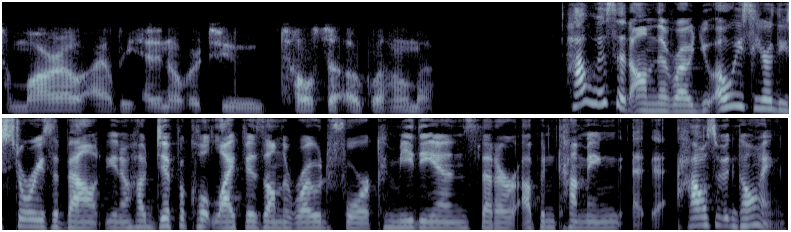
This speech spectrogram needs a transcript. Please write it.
tomorrow I'll be heading over to Tulsa, Oklahoma. How is it on the road? You always hear these stories about, you know, how difficult life is on the road for comedians that are up and coming. Uh, how's it been going?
